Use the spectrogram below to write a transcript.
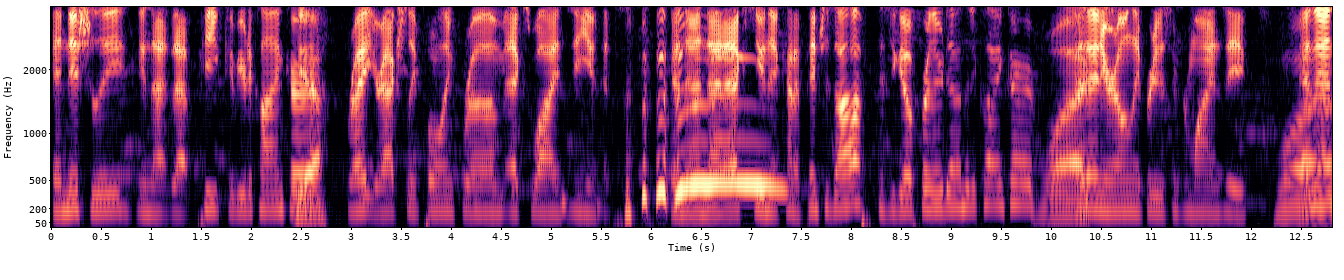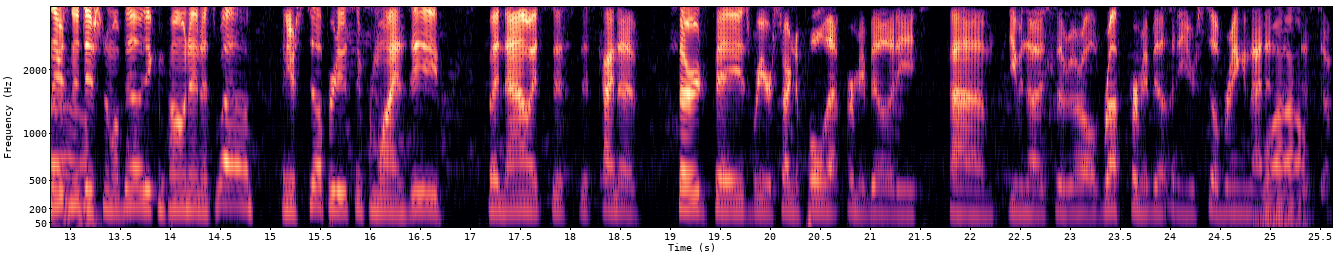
initially in that that peak of your decline curve, Yeah. Right? You're actually pulling from X, Y, and Z units, and then that X unit kind of pinches off as you go further down the decline curve, What? and then you're only producing from Y and Z. Wow. And then there's an additional mobility component as well, and you're still producing from Y and Z, but now it's this this kind of third phase where you're starting to pull that permeability. Um, even though it's the real rough permeability, you're still bringing that into the system.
